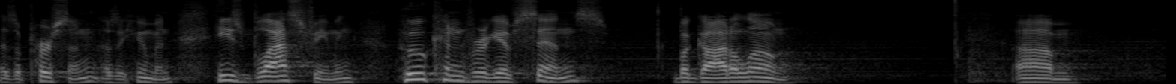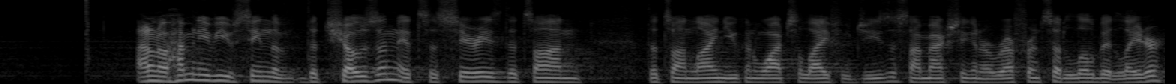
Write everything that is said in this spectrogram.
as a person, as a human. He's blaspheming. Who can forgive sins but God alone? Um, I don't know how many of you have seen the, the Chosen. It's a series that's on that's online. You can watch the life of Jesus. I'm actually going to reference it a little bit later.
